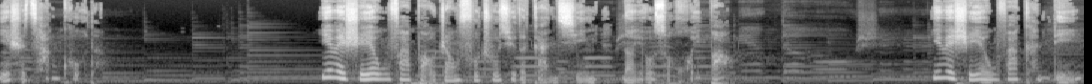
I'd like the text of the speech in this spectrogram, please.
也是残酷的，因为谁也无法保障付出去的感情能有所回报，因为谁也无法肯定，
